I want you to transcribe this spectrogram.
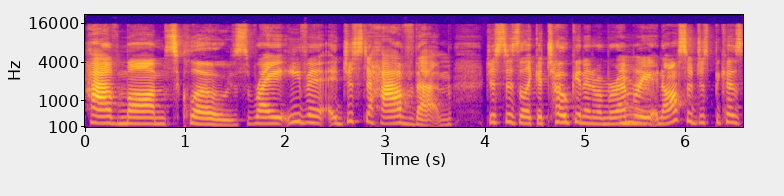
have mom's clothes, right? Even eh, just to have them, just as like a token and a memory, and also just because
